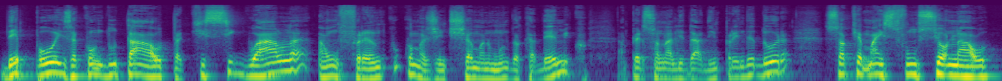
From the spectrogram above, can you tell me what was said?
Depois, a conduta alta, que se iguala a um franco, como a gente chama no mundo acadêmico, a personalidade empreendedora, só que é mais funcional,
